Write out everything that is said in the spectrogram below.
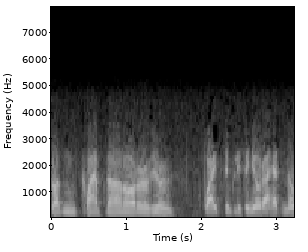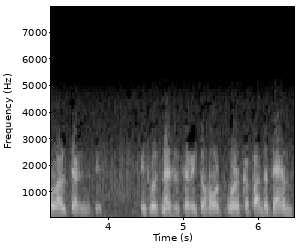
sudden clampdown order of yours? Quite simply, Senor, I had no alternative. It was necessary to halt work upon the dam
